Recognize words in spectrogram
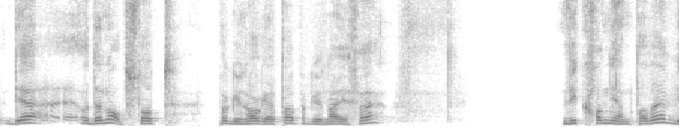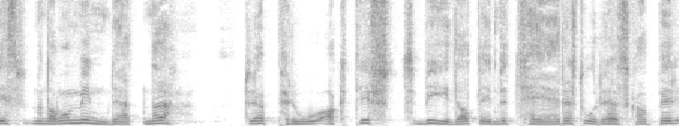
Det, og den har oppstått pga. Algeta, pga. IFE. Vi kan gjenta det, hvis, men da må myndighetene tror jeg, proaktivt bidra til å invitere store selskaper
